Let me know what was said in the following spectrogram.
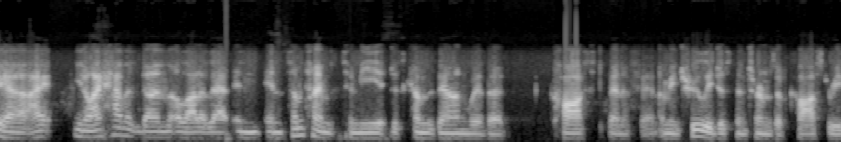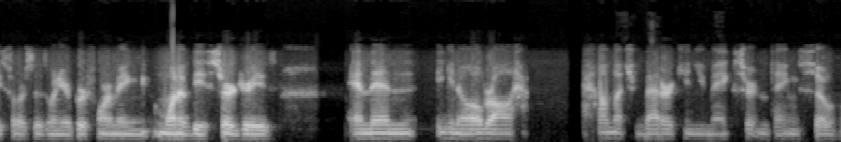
Yeah, I you know I haven't done a lot of that, and and sometimes to me it just comes down with a cost benefit. I mean, truly just in terms of cost resources when you're performing one of these surgeries, and then you know overall how much better can you make certain things. So,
